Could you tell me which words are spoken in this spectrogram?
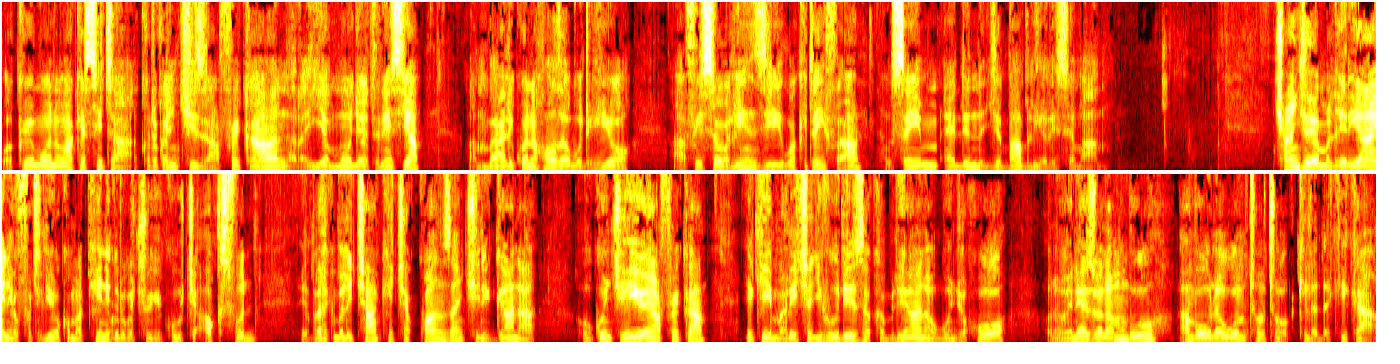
wakiwemo wanawake sita kutoka nchi za Afrika na raia mmoja wa Tunisia ambaye alikuwa nahodha wa boti hiyo. Afisa wa walinzi wa kitaifa Hussein Edin Jebabli alisema chanjo ya malaria inayofuatiliwa kwa makini kutoka chuo kikuu cha Oxford imepata kibali chake cha kwanza nchini Ghana, huku nchi hiyo ya Afrika ikiimarisha juhudi za kukabiliana na ugonjwa huo unaoenezwa na mbu ambao unaua mtoto kila dakika.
